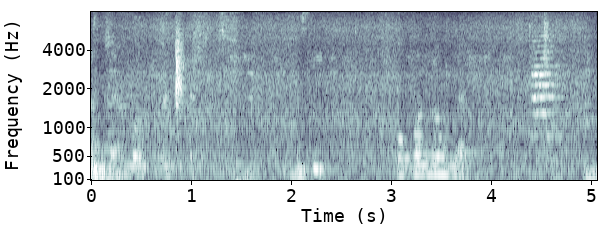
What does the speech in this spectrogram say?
अच्छा. ओपन. हम्म.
